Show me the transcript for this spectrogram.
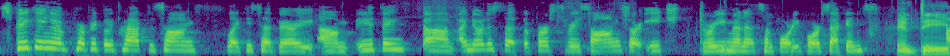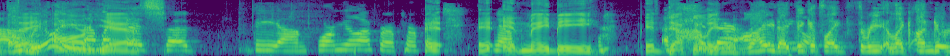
speaking of perfectly crafted songs, like you said, Barry, um, you think um, I noticed that the first three songs are each three minutes and forty-four seconds. indeed Oh, they really? are. Is that like yes, the the, the um, formula for a perfect. it, you know, it may be. It definitely. They're all right, I think it's like three, like under,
